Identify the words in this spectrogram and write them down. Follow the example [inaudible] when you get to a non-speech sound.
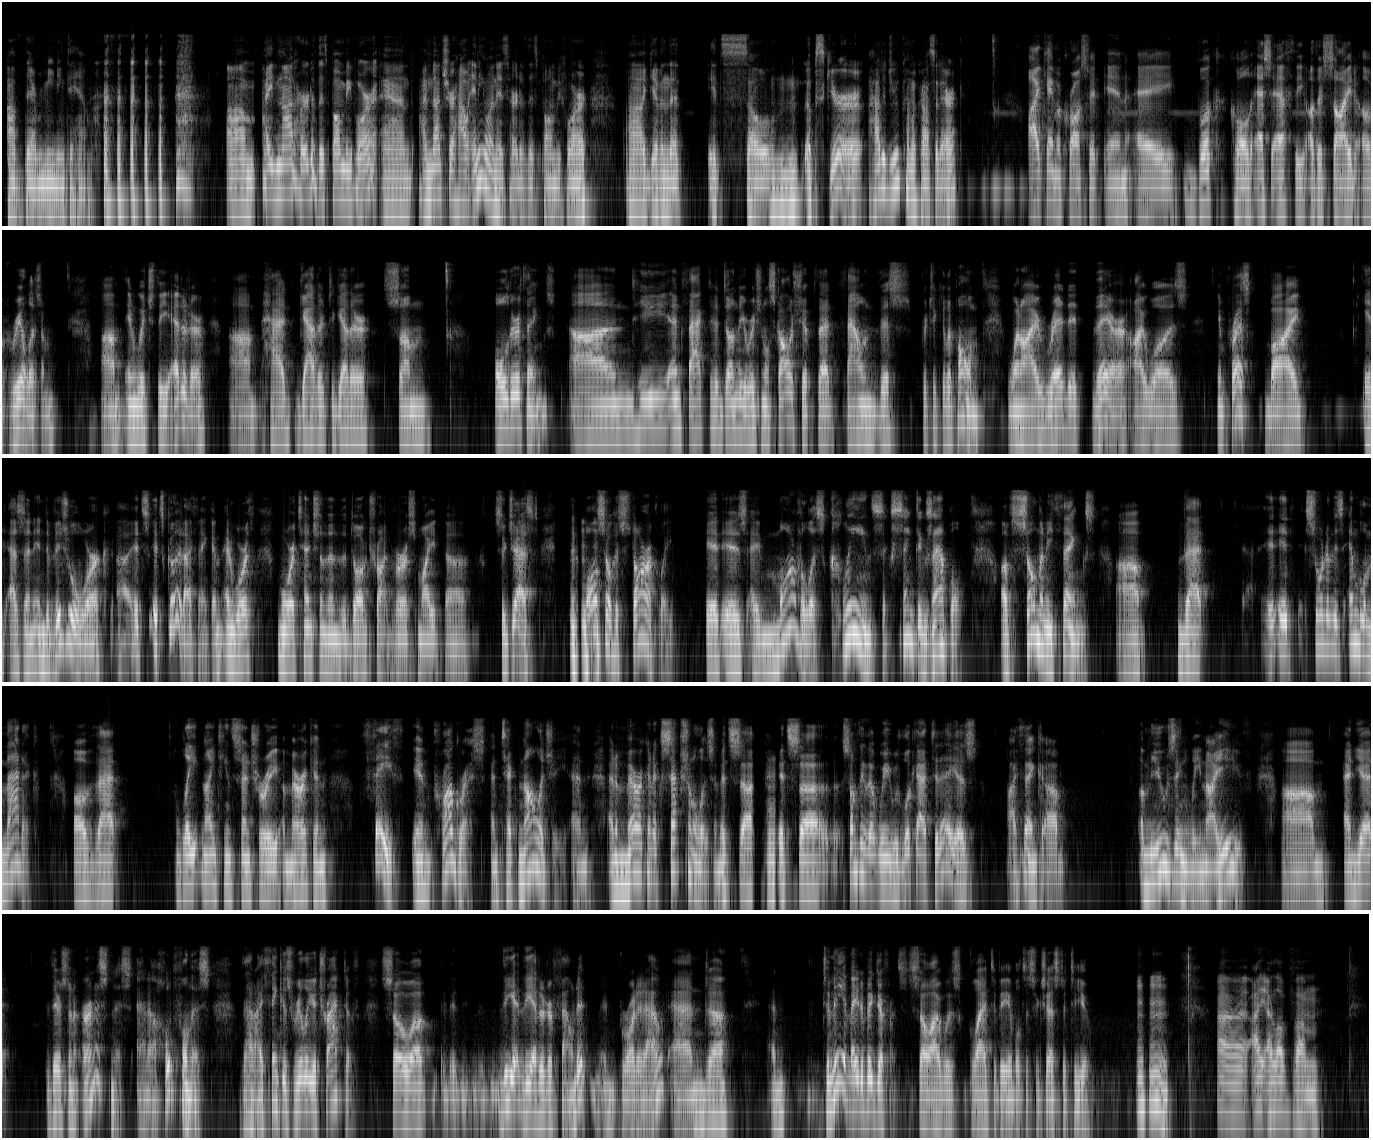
of their meaning to him. [laughs] um, I'd not heard of this poem before, and I'm not sure how anyone has heard of this poem before, uh, given that it's so obscure. How did you come across it, Eric? I came across it in a book called SF The Other Side of Realism, um, in which the editor um, had gathered together some older things. And he, in fact, had done the original scholarship that found this particular poem. When I read it there, I was impressed by it as an individual work, uh, it's it's good, I think, and, and worth more attention than the dog trot verse might uh, suggest. And [laughs] also historically, it is a marvelous, clean, succinct example of so many things uh, that it, it sort of is emblematic of that late 19th century American faith in progress and technology and and American exceptionalism. It's uh, it's uh, something that we would look at today as, I think, uh, amusingly naive, um, and yet there's an earnestness and a hopefulness that I think is really attractive. So uh, the the editor found it and brought it out, and uh, and to me it made a big difference. So I was glad to be able to suggest it to you. hmm Uh, I I love um,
